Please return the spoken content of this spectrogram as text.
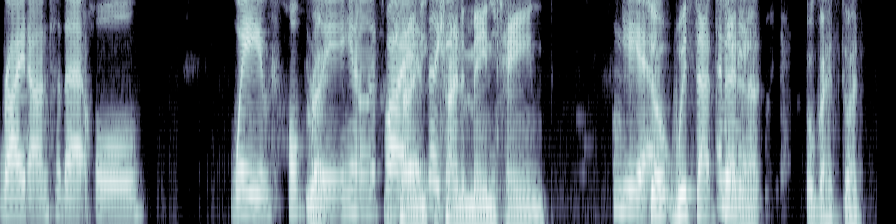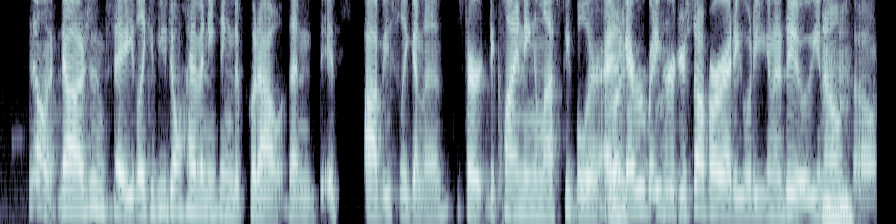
ride onto that whole wave hopefully you know that's why trying to like, trying to maintain. yeah So, with that I said, mean, and I, oh, go ahead, go ahead. No, no, I was just gonna say, like, if you don't have anything to put out, then it's obviously gonna start declining unless people are Right. like everybody heard your stuff already. What are you gonna do? You know, Mhm. so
